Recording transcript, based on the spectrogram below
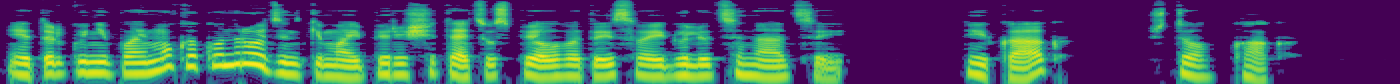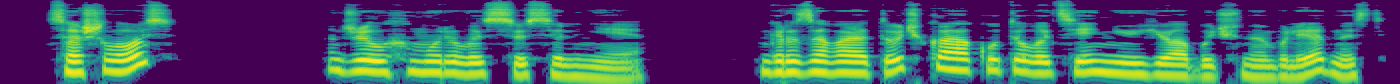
Я только не пойму, как он родинки мои пересчитать успел в этой своей галлюцинации. И как? Что, как? Сошлось? Джилл хмурилась все сильнее. Грозовая точка окутала тенью ее обычную бледность,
